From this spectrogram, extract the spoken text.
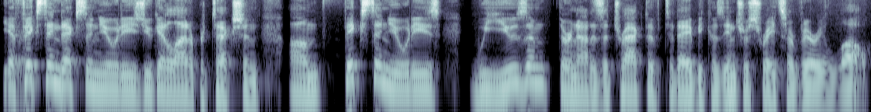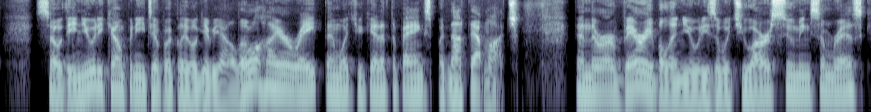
Yeah, right? fixed index annuities, you get a lot of protection. Um, fixed annuities, we use them. They're not as attractive today because interest rates are very low. So the annuity company typically will give you a little higher rate than what you get at the banks, but not that much. Then there are variable annuities of which you are assuming some risk,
